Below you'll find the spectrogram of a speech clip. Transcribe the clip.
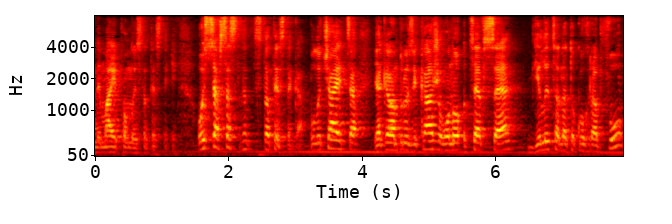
немає повної статистики. Ось ця вся статистика. Получається, як я вам, друзі, кажу, воно це все ділиться на таку графу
